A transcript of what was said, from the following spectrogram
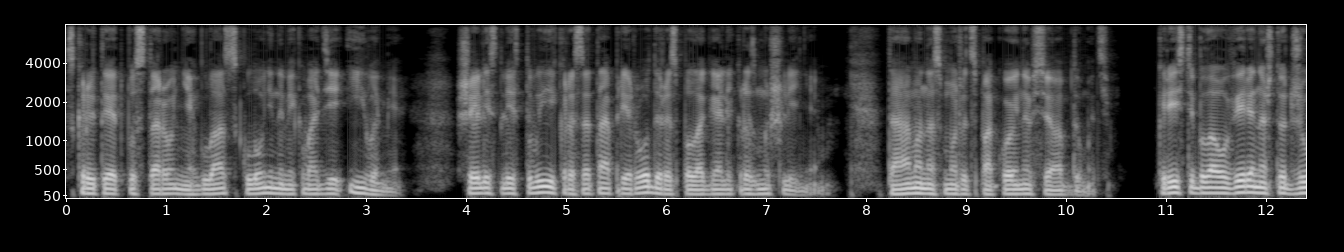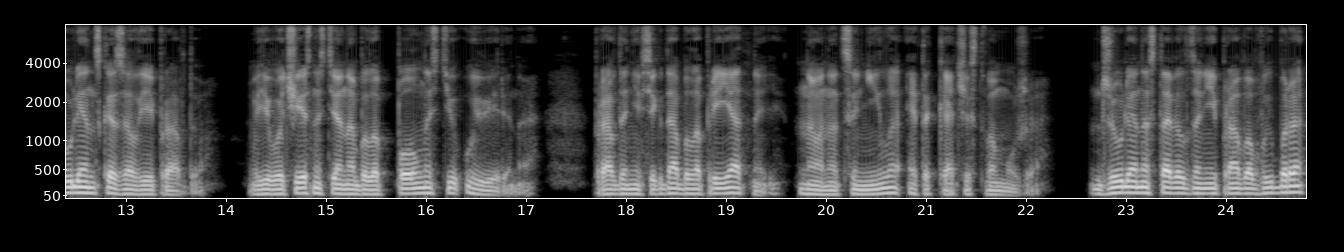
скрытой от посторонних глаз склоненными к воде ивами. Шелест листвы и красота природы располагали к размышлениям. Там она сможет спокойно все обдумать. Кристи была уверена, что Джулиан сказал ей правду. В его честности она была полностью уверена. Правда не всегда была приятной, но она ценила это качество мужа. Джулиан оставил за ней право выбора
